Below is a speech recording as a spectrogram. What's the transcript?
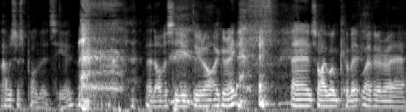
I was just putting it to you, and obviously you do not agree. um, so I won't commit whether uh,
